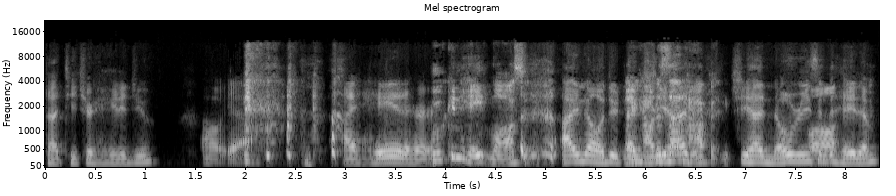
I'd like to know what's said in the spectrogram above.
that teacher hated you? Oh yeah. I hated her. Who can hate Lawson? I know, dude. Like, and how she does that had- happen? She had no reason Well- to hate him.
